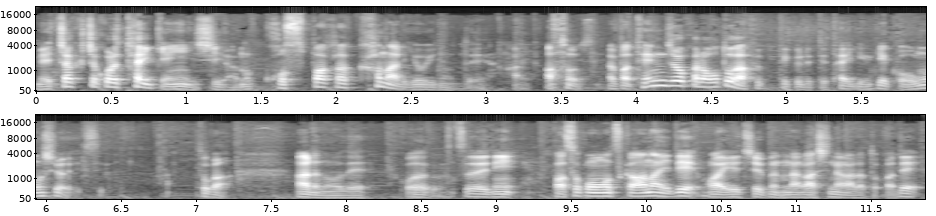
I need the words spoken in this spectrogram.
めちゃくちゃこれ体験いいし、あのコスパがかなり良いので、はい、あと、やっぱ天井から音が降ってくるって体験結構面白いですよ。はい、とかあるので、こう普通にパソコンを使わないで、まあ、YouTube 流しながらとかで、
